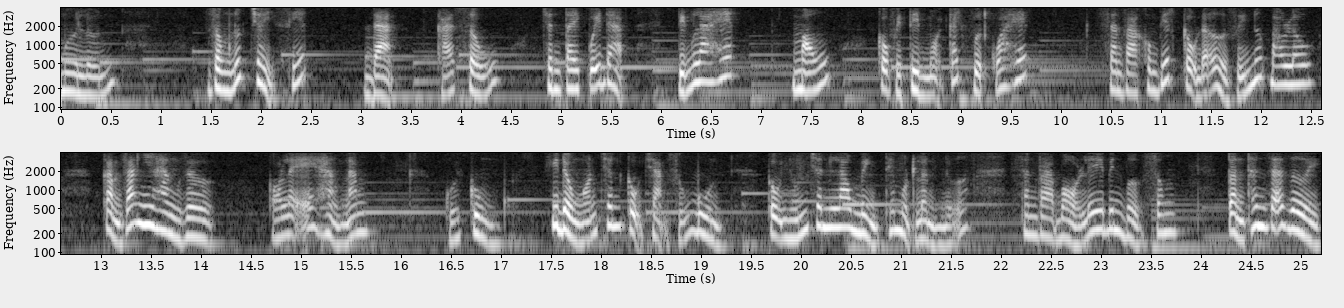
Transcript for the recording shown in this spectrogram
Mưa lớn Dòng nước chảy xiết Đạn, cá sấu Chân tay quẫy đạp Tiếng la hét Máu Cậu phải tìm mọi cách vượt qua hết. Sanva không biết cậu đã ở dưới nước bao lâu. Cảm giác như hàng giờ, Có lẽ hàng năm. Cuối cùng, Khi đầu ngón chân cậu chạm xuống bùn, Cậu nhún chân lao mình thêm một lần nữa. Sanva bỏ lê bên bờ sông. Toàn thân dã rời,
